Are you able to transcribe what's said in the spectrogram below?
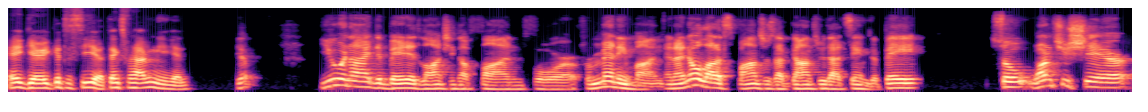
Hey, Gary, good to see you. Thanks for having me again. You and I debated launching a fund for, for many months, and I know a lot of sponsors have gone through that same debate. So, why don't you share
